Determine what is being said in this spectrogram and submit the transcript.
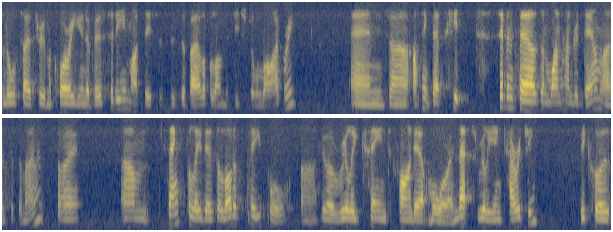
and also through Macquarie University. My thesis is available on the digital library, and uh, I think that's hit 7,100 downloads at the moment. So, um, thankfully, there's a lot of people uh, who are really keen to find out more, and that's really encouraging because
